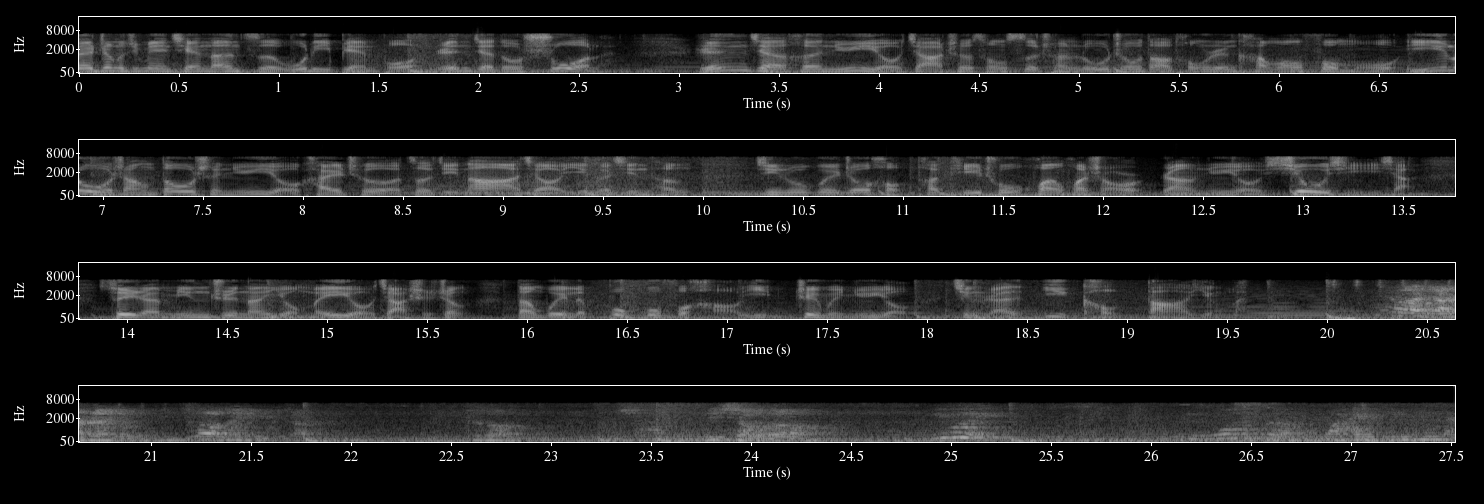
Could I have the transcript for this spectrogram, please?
在证据面前，男子无力辩驳。人家都说了，人家和女友驾车从四川泸州到铜仁看望父母，一路上都是女友开车，自己那叫一个心疼。进入贵州后，他提出换换手，让女友休息一下。虽然明知男友没有驾驶证，但为了不辜负好意，这位女友竟然一口答应了。知道驾驶证有？你知道他有没有驾驶证？知道。你晓得？因为我是外地的，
